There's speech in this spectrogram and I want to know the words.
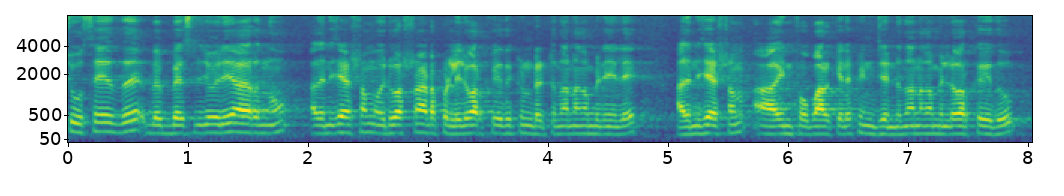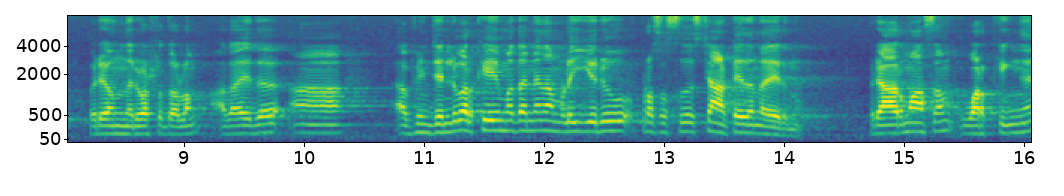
ചൂസ് ചെയ്തത് വെബ് ബേസ്ഡ് ജോലിയായിരുന്നു അതിനുശേഷം ഒരു വർഷം അടപ്പള്ളിയിൽ വർക്ക് ചെയ്ത് കുണ്ടറ്റ് എന്ന് പറഞ്ഞ കമ്പനിയിൽ അതിനുശേഷം ഇൻഫോ പാർക്കിലെ ഫിൻജെന്റ് എന്ന് പറഞ്ഞ കമ്പനിയിൽ വർക്ക് ചെയ്തു. ഒരു ഒന്നര വർഷത്തോളം. അതായത് ഫിൻജനിൽ വർക്ക് ചെയ്യുമ്പോൾ തന്നെ നമ്മൾ ഈ ഒരു പ്രോസസ്സ് സ്റ്റാർട്ട് ചെയ്തിട്ടുണ്ടായിരുന്നു. ഒരു ആറ് മാസം വർക്കിംഗ്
